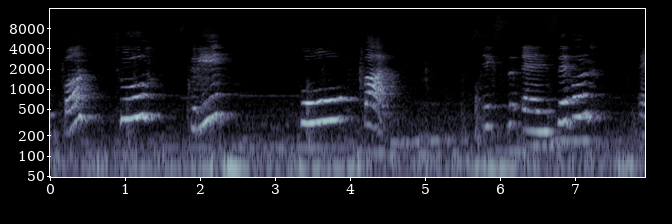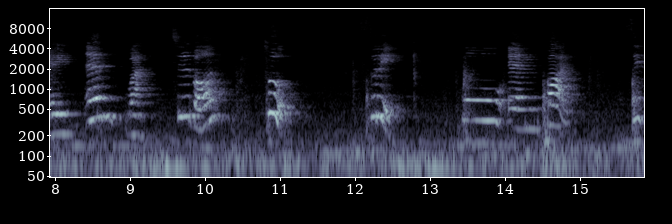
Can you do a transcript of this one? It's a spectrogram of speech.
6번 2, 3, 4, 5 6 and 7, 8 and 1 7번 2, 3, 4 and 5 6,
